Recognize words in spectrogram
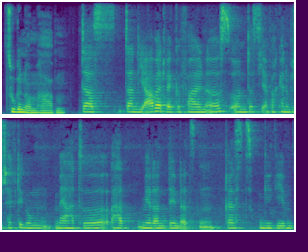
zugenommen haben. Dass dann die Arbeit weggefallen ist und dass ich einfach keine Beschäftigung mehr hatte, hat mir dann den letzten Rest gegeben.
